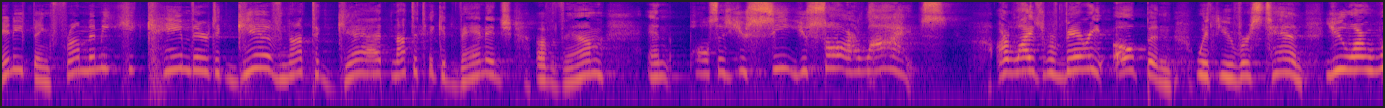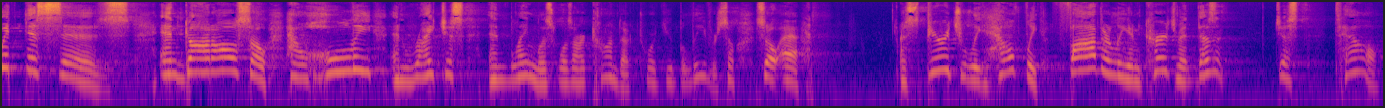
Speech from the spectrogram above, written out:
anything from them. He, he came there to give, not to get, not to take advantage of them. And Paul says, You see, you saw our lives. Our lives were very open with you. Verse 10 You are witnesses, and God also, how holy and righteous and blameless was our conduct toward you believers. So, so uh, a spiritually healthy, fatherly encouragement doesn't just tell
